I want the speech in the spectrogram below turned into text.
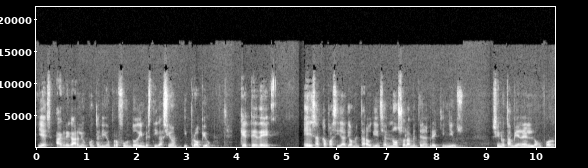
y es agregarle un contenido profundo de investigación y propio que te dé esa capacidad de aumentar audiencia no solamente en el breaking news, sino también en el long form.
